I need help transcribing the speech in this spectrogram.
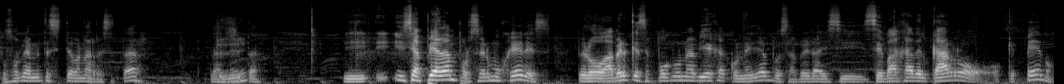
pues obviamente sí te van a recetar. La Pues sí. neta. Y, y, y se apiadan por ser mujeres. Pero a ver que se ponga una vieja con ella, pues a ver ahí si se baja del carro o, qué pedo.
